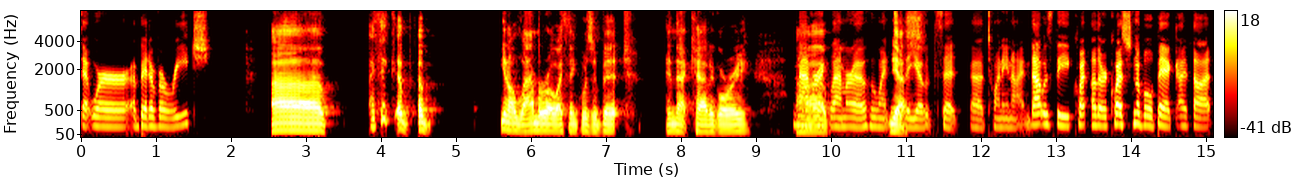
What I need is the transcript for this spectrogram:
that were a bit of a reach? Uh, I think a, a you know Lamoureux, I think was a bit in that category. Maveric Uh, Lamoureux, who went yes. to the Yotes at uh, 29. That was the que- other questionable pick I thought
